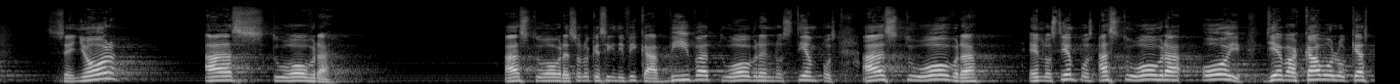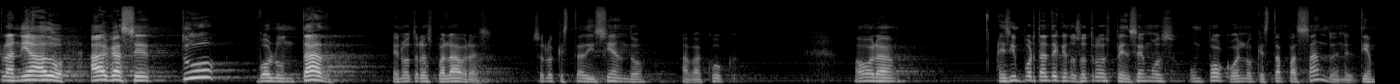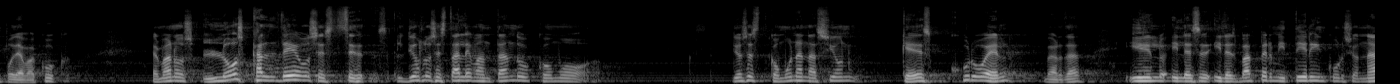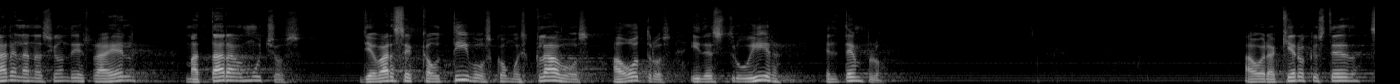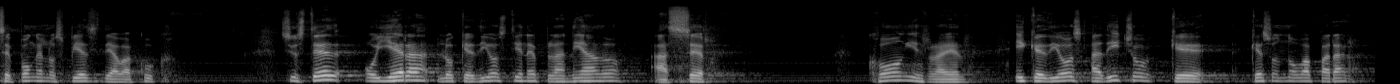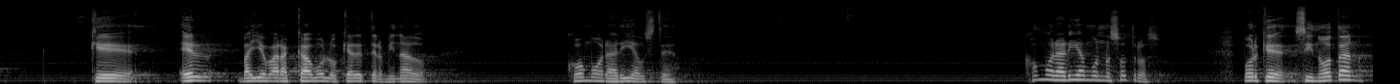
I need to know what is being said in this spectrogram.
Señor, haz tu obra. Haz tu obra, eso es lo que significa, viva tu obra en los tiempos, haz tu obra en los tiempos, haz tu obra hoy, lleva a cabo lo que has planeado, hágase tu voluntad. En otras palabras, eso es lo que está diciendo Habacuc. Ahora, es importante que nosotros pensemos un poco en lo que está pasando en el tiempo de Habacuc. Hermanos, los caldeos, Dios los está levantando como, Dios es como una nación que es cruel, ¿verdad? Y, les, y les va a permitir incursionar en la nación de Israel, matar a muchos, llevarse cautivos como esclavos a otros y destruir el templo. Ahora, quiero que usted se ponga en los pies de Habacuc. Si usted oyera lo que Dios tiene planeado hacer con Israel y que Dios ha dicho que, que eso no va a parar, que Él va a llevar a cabo lo que ha determinado, ¿cómo oraría usted? ¿Cómo oraríamos nosotros? Porque si notan,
